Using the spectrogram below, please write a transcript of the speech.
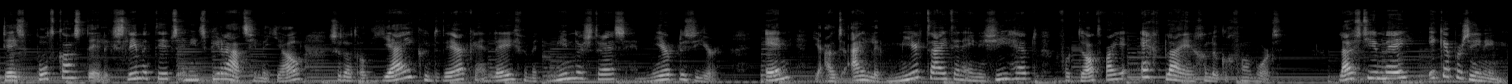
In deze podcast deel ik slimme tips en inspiratie met jou, zodat ook jij kunt werken en leven met minder stress en meer plezier. En je uiteindelijk meer tijd en energie hebt voor dat waar je echt blij en gelukkig van wordt. Luister je mee? Ik heb er zin in.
